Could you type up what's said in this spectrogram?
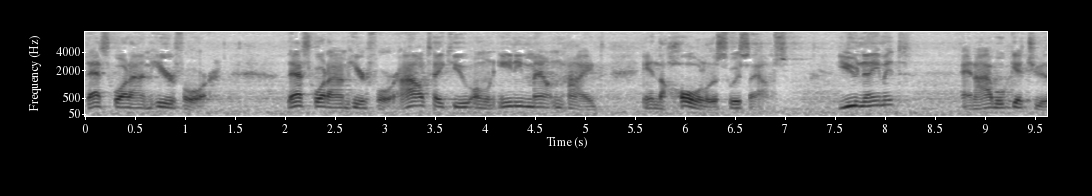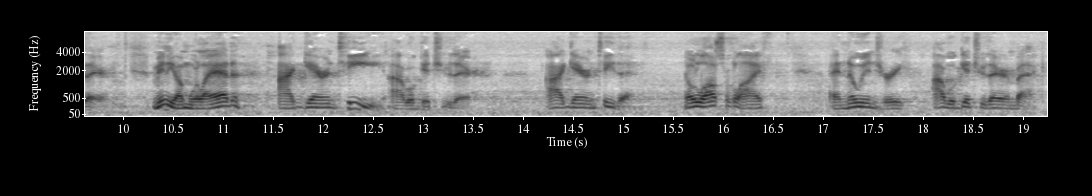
That's what I'm here for. That's what I'm here for. I'll take you on any mountain height in the whole of the Swiss Alps. You name it, and I will get you there. Many of them will add, I guarantee I will get you there. I guarantee that. No loss of life and no injury. I will get you there and back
